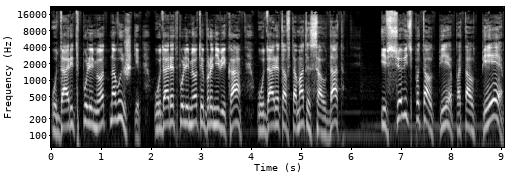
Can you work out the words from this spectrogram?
ударит пулемет на вышке, ударят пулеметы броневика, ударят автоматы солдат. И все ведь по толпе, по толпе,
